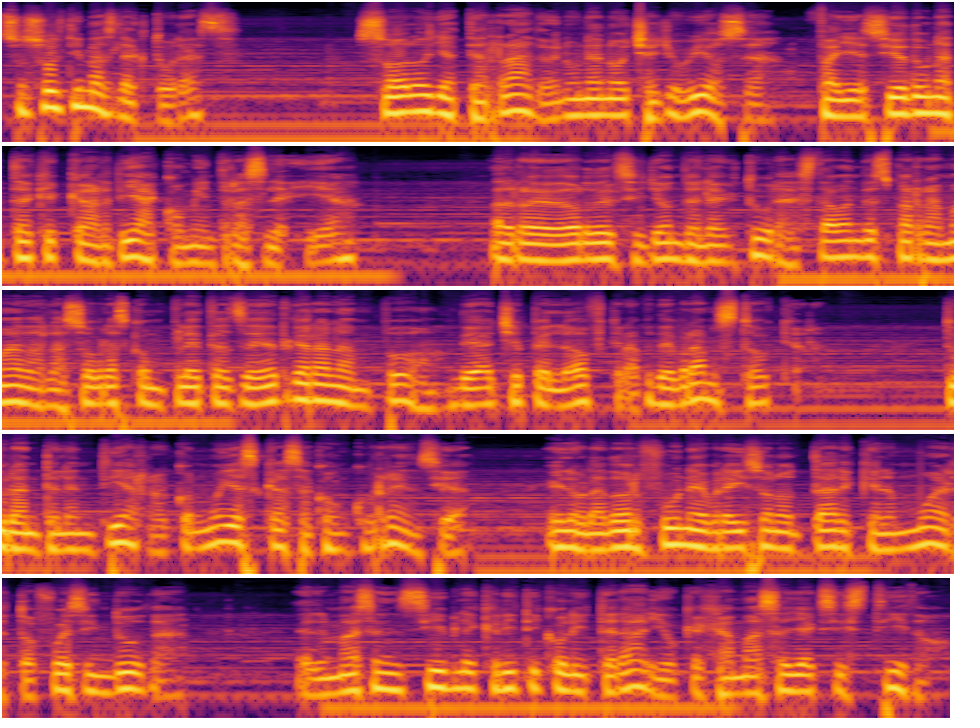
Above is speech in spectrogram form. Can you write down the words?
Sus últimas lecturas. Solo y aterrado en una noche lluviosa, falleció de un ataque cardíaco mientras leía. Alrededor del sillón de lectura estaban desparramadas las obras completas de Edgar Allan Poe, de H.P. Lovecraft, de Bram Stoker. Durante el entierro, con muy escasa concurrencia, el orador fúnebre hizo notar que el muerto fue sin duda el más sensible crítico literario que jamás haya existido,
